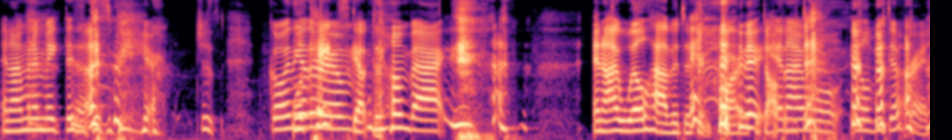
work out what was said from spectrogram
and I'm gonna make this disappear. Just go in the Well, other Kate's room, skeptic- come back, And I will have a different card and, at the top and of I will. It'll be different.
